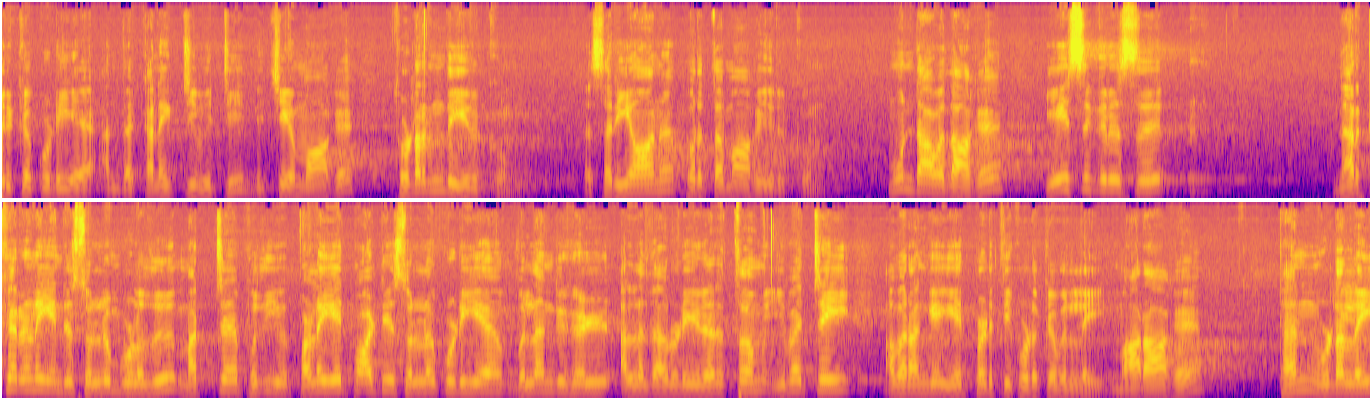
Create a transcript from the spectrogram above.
இருக்கக்கூடிய அந்த கனெக்டிவிட்டி நிச்சயமாக தொடர்ந்து இருக்கும். சரியான பொருத்தமாக இருக்கும். மூன்றாவதாக இயேசு கிறிஸ்து நற்கருணை என்று சொல்லும் பொழுது மற்ற புதிய பழைய ஏற்பாட்டில் சொல்லக்கூடிய விலங்குகள் அல்லது அவருடைய நிறுத்தம் இவற்றை அவர் அங்கே ஏற்படுத்தி கொடுக்கவில்லை. மாறாக தன் உடலை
